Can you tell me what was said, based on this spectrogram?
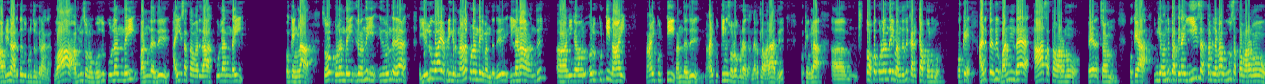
அப்படின்னு அடுத்தது கொடுத்துருக்காங்க வா அப்படின்னு சொல்லும் போது குழந்தை வந்தது. ஐ சத்தம் வருதா? குழந்தை. ஓகேங்களா? சோ குழந்தை இது வந்து இது வந்து எழுவாய் அப்படிங்கறதுனால குழந்தை வந்தது. இல்லைன்னா வந்து ஆஹ், நீங்க ஒரு ஒரு குட்டி நாய். நாய்க்குட்டி வந்தது. நாய்க்குட்டின்னு சொல்லக்கூடாது. அந்த இடத்துல வராது. ஓகேங்களா? சோ அப்ப குழந்தை வந்தது கரெக்டா பொருந்தும். ஓகே? அடுத்தது வந்த ஆ சத்தம் வரணும். பேரச்சம். ஓகேயா? இங்க வந்து பாத்தீங்கன்னா ஈ சத்தம் இல்லைன்னா ஊ சத்தம் வரணும்.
